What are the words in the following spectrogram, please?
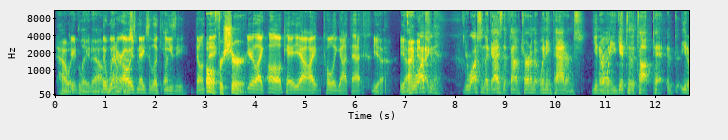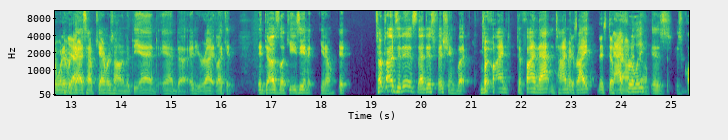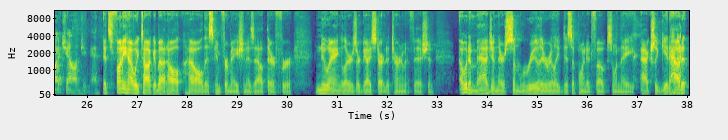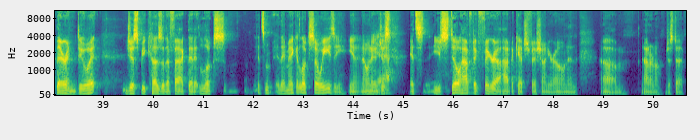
how Dude, it laid out the winner guys- always makes it look Yeah. easy, don't they? oh they? for sure You're like, oh, okay, yeah, I totally got that. yeah yeah You're I, watching. I, you're watching the guys that found tournament winning patterns. You know, when you get to the top ten, you know, whenever Yeah. guys have cameras on them at the end, and uh, and you're right, like it, it does look easy, and it, you know, it sometimes it is that is fishing, but to But- find to find that and time it right They still naturally though. is is quite challenging, man. it's funny how we talk about how how all this information is out there for new anglers or guys starting to tournament fish and i would imagine there's some really really disappointed folks when they actually get out it there and do it just because of the fact that it looks it's they make it look so easy you know and it Yeah. just it's you still have to figure out how to catch fish on your own and um i don't know just a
